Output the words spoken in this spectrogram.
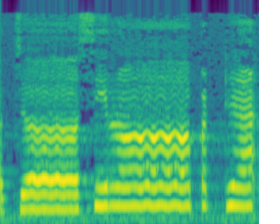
Aja sira pedhek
